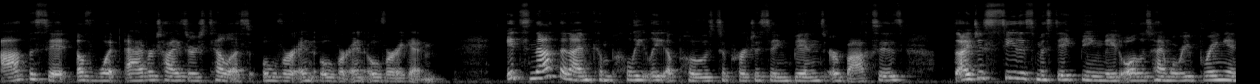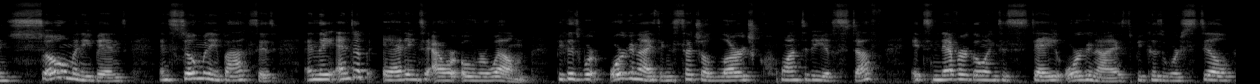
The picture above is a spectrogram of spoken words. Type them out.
opposite of what advertisers tell us over and over and over again. It's not that I'm completely opposed to purchasing bins or boxes. I just see this mistake being made all the time where we bring in so many bins and so many boxes, and they end up adding to our overwhelm because we're organizing such a large quantity of stuff. It's never going to stay organized because we're still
